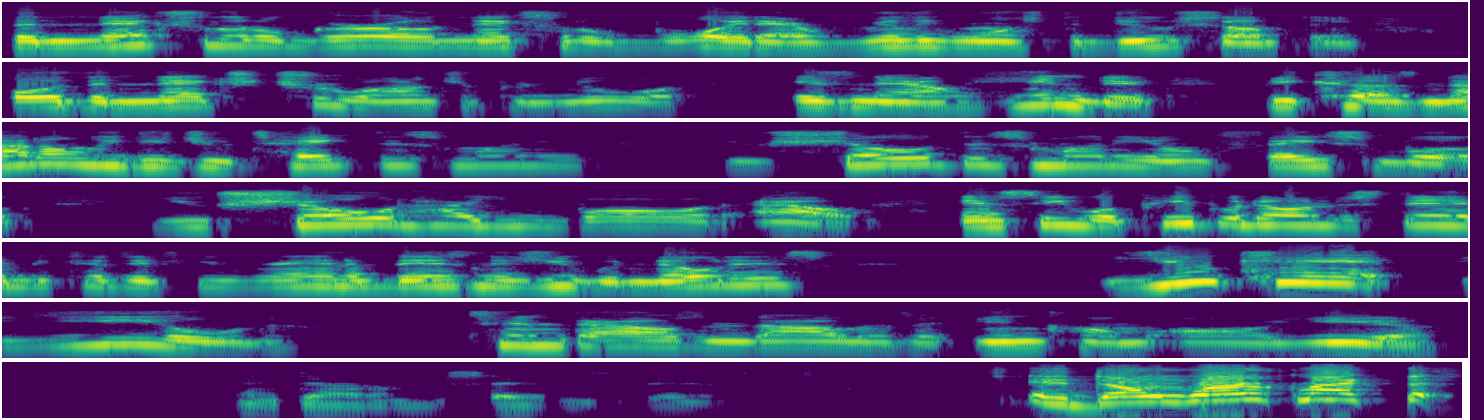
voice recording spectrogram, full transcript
the next little girl, next little boy that really wants to do something, or the next true entrepreneur is now hindered because not only did you take this money, you showed this money on Facebook, you showed how you balled out. And see what people don't understand because if you ran a business, you would notice you can't yield $10,000 of income all year and got a Mercedes Benz. It don't work like that.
